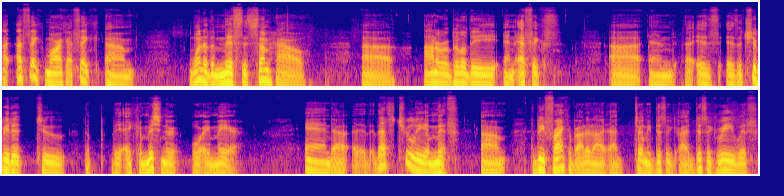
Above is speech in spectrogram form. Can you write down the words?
I, I think, Mark, I think um, one of the myths is somehow uh, honorability and ethics uh, and uh, is is attributed to the, the, a commissioner or a mayor, and uh, that's truly a myth. Um, to be frank about it, I, I certainly disagree, I disagree with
